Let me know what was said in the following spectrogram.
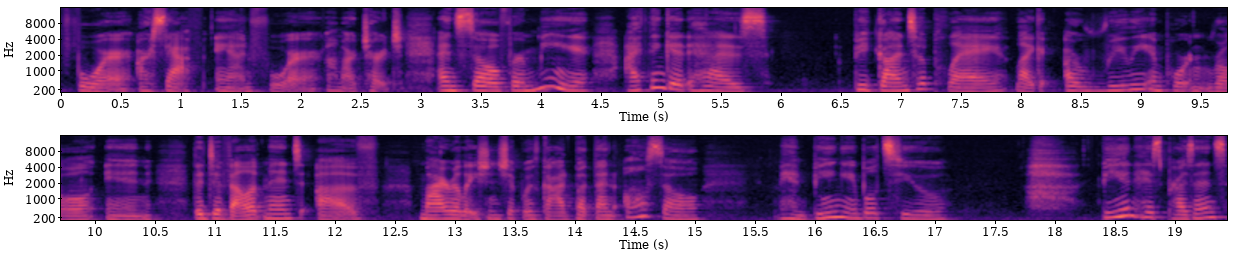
for our staff and for um, our church. And so for me, I think it has begun to play like a really important role in the development of my relationship with God, but then also man, being able to be in his presence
